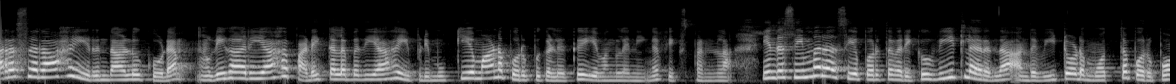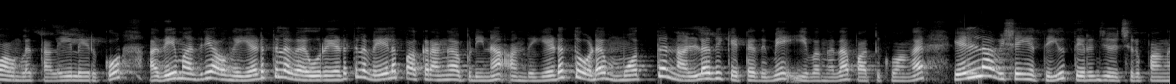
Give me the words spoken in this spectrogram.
அரசராக இருந்தாலும் கூட அதிகாரியாக படைத்தளபதியாக இப்படி முக்கியமான பொறுப்புகளுக்கு இவங்களை நீங்கள் ஃபிக்ஸ் பண்ணலாம். இந்த சிம்ம ராசியை பொறுத்த வரைக்கும் வீட்டில் இருந்தால் அந்த வீட்டோட மொத்த பொறுப்பும் அவங்கள தலையில் இருக்கும். அதே மாதிரி அவங்க இடத்துல வே ஒரு இடத்துல வேலை பார்க்குறாங்க அப்படின்னா அந்த இடத்தோட மொத்த நல்லது கெட்டதுமே இவங்க தான் பார்த்துக்குவாங்க. எல்லா விஷயத்தையும் தெரிஞ்சு வச்சுருப்பாங்க.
